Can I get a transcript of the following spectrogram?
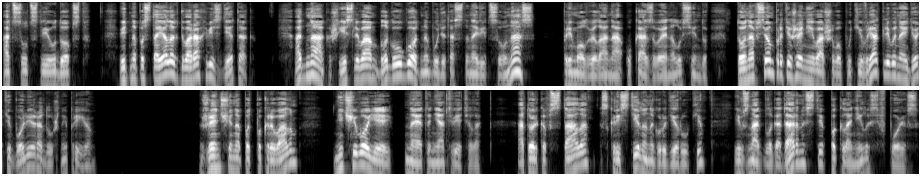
отсутствие удобств, ведь на постоялых дворах везде так. Однако ж, если вам благоугодно будет остановиться у нас, — примолвила она, указывая на Лусинду, — то на всем протяжении вашего пути вряд ли вы найдете более радушный прием. Женщина под покрывалом ничего ей на это не ответила, а только встала, скрестила на груди руки и в знак благодарности поклонилась в пояс.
